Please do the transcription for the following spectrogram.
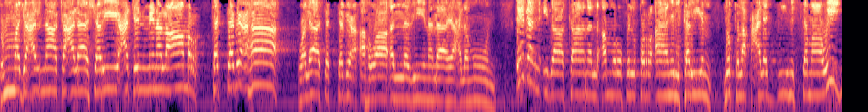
ثم جعلناك على شريعة من الأمر فاتبعها ولا تتبع أهواء الذين لا يعلمون. اذا إذا كان الأمر في القرآن الكريم يطلق على الدين السماوي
